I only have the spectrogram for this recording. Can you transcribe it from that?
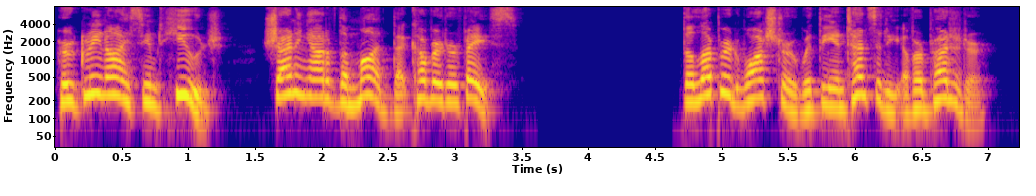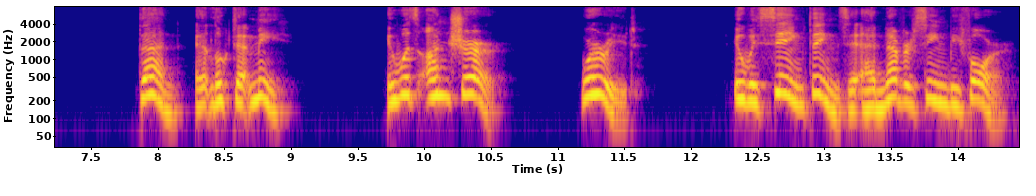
Her green eyes seemed huge, shining out of the mud that covered her face. The leopard watched her with the intensity of a predator. Then it looked at me. It was unsure, worried. It was seeing things it had never seen before.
